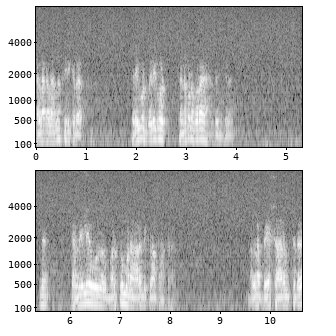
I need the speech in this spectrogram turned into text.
கலகலன்னு சிரிக்கிறார். வெரி குட் வெரி குட் என்ன பண்ண போகிற அப்படிங்கிறேன் இல்லை சென்னையிலே ஒரு மருத்துவமனை ஆரம்பிக்கலாம் பார்க்குறேன் நல்லா பேச ஆரம்பிச்சுட்டு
